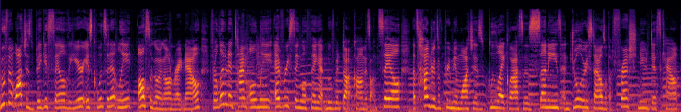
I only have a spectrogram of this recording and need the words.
Movement Watch's biggest sale of the year is coincidentally also going on right now. For a limited time only, every single thing at movement.com is on sale. That's hundreds of premium watches, blue light glasses, sunnies, and jewelry styles with a fresh new discount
